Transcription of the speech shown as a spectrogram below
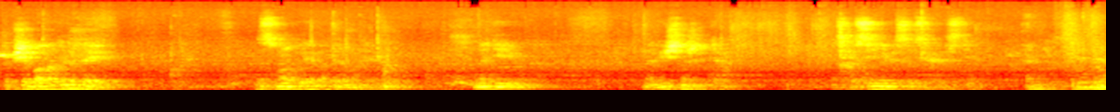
щоб ще багато людей змогли отримати надію на вічне життя, на спасіння в. Амінь.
